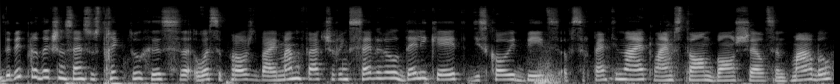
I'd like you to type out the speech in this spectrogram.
The bead production sensu stricto has, uh, was approached by manufacturing several delicate discoid beads of serpentinite, limestone, bone shells, and marble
